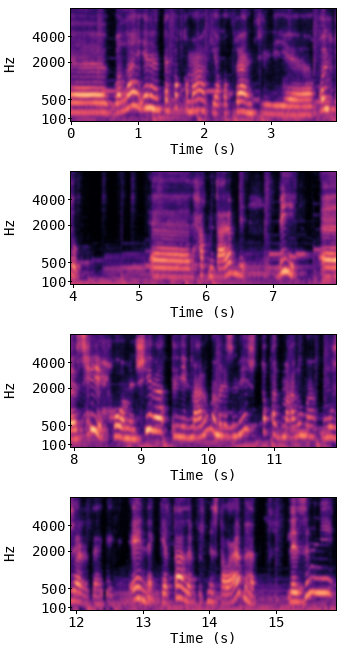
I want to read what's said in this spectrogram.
أه والله أنا نتفق معك يا غفران في اللي قلته. أه الحق متاع ربي. به آه صحيح هو من شيرة اللي المعلومة ما لازمهاش تقعد معلومة مجردة. أنا كطالب باش نستوعبها لازمني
